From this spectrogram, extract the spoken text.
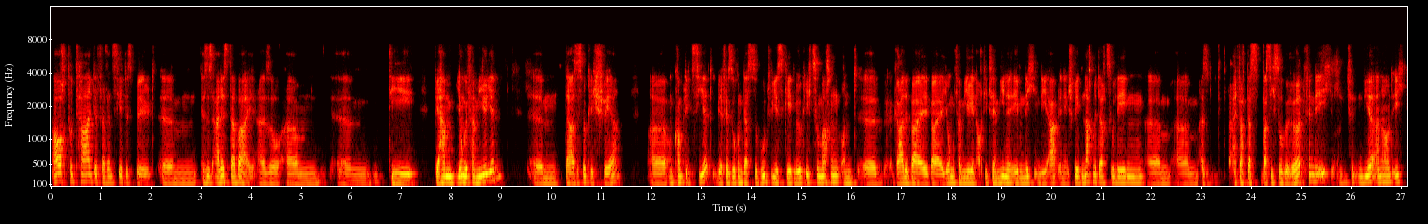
Auch total differenziertes Bild. Ähm, es ist alles dabei. Also ähm, ähm, die, wir haben junge Familien. Ähm, da ist es wirklich schwer äh, und kompliziert. Wir versuchen das so gut wie es geht möglich zu machen und äh, gerade bei, bei jungen Familien auch die Termine eben nicht in, die, in den späten Nachmittag zu legen. Ähm, ähm, also einfach das, was sich so gehört, finde ich und finden wir, Anna und ich,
